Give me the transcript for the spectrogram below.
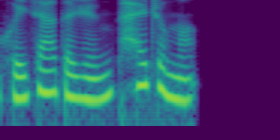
回家的人开着吗？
